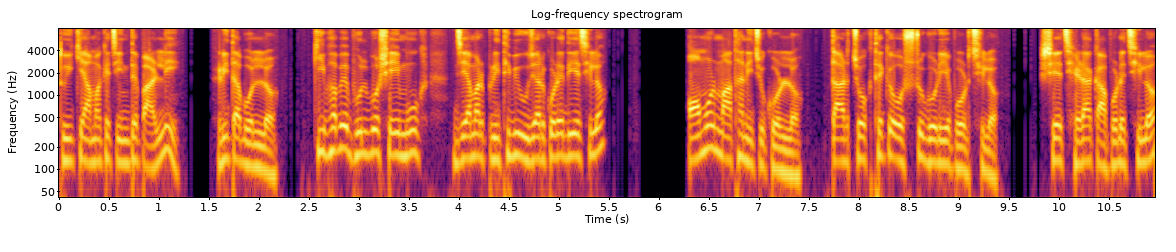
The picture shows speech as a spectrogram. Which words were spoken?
তুই কি আমাকে চিনতে পারলি? রীতা বলল, কীভাবে ভুলব সেই মুখ যে আমার পৃথিবী উজাড় করে দিয়েছিল? অমর মাথা নিচু করল। তার চোখ থেকে অশ্রু গড়িয়ে পড়ছিল। সে ছেঁড়া কাপড়ে ছিল,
